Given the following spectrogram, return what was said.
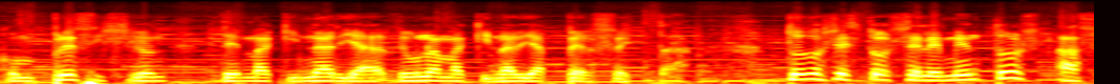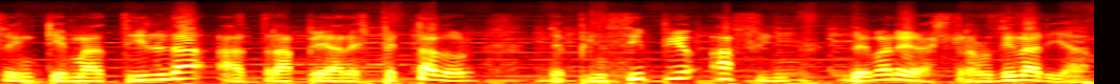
con precisión de maquinaria de una maquinaria perfecta. Todos estos elementos hacen que Matilda atrape al espectador de principio a fin de manera extraordinaria.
